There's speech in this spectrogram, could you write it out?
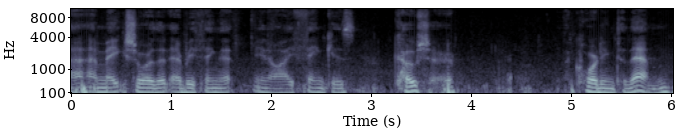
uh, and make sure that everything that you know I think is kosher according to them.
